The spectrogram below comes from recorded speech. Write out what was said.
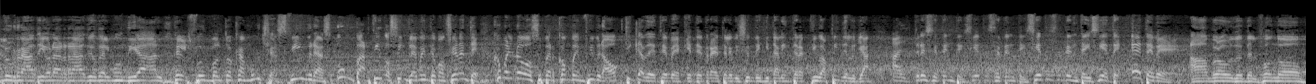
Blue Radio, la radio del Mundial. El fútbol toca muchas fibras. Un partido simplemente emocionante, como el nuevo Supercombo en fibra óptica de TV que te trae televisión digital interactiva. Pídelo ya al 377-7777 ETV. Ambrose desde el fondo,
